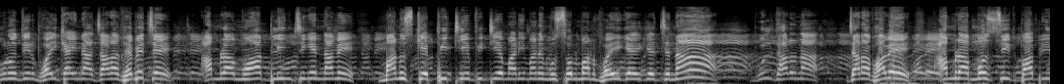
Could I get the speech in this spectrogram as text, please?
কোনোদিন ভয় খাই না। যারা ভেবেছে আমরা মহা ব্লিঞ্চিং এর নামে মানুষকে পিটিয়ে পিটিয়ে মারি মানে মুসলমান ভয় গিয়ে গেছে, না। ভুল ধারণা। যারা ভাবে আমরা মসজিদ, বাবরি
